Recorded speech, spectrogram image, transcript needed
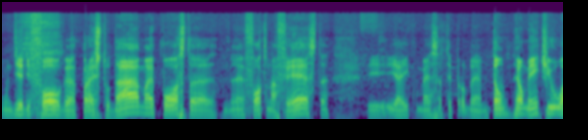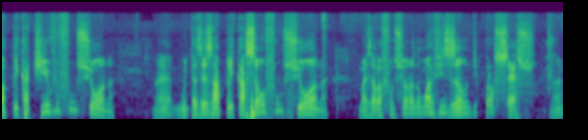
um dia de folga para estudar, mas posta né, foto na festa, e, e, aí começa a ter problema. Então, realmente, o aplicativo funciona. Né? Muitas vezes a aplicação funciona, mas ela funciona numa visão de processo, né?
